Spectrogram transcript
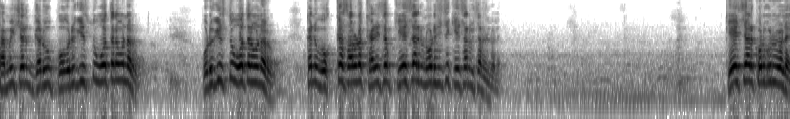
కమిషన్ గడువు పొడిగిస్తూ పోతూనే ఉన్నారు. పొడిగిస్తూ పోతూనే ఉన్నారు. కానీ ఒక్కసారి కూడా కనీసం కేసీఆర్కి నోటీస్ ఇచ్చి కేసీఆర్ విచారణలోనే కేసీఆర్ కొడుకు ఇవ్వలే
